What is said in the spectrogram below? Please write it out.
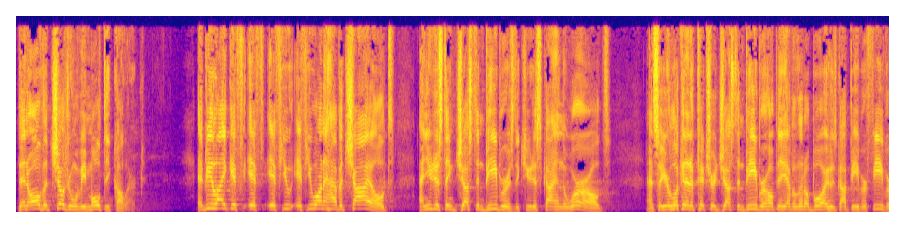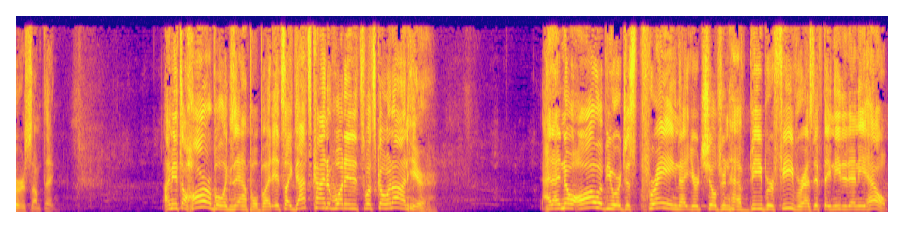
then all the children will be multicolored. It'd be like if, if, if you, if you want to have a child and you just think Justin Bieber is the cutest guy in the world. And so you're looking at a picture of Justin Bieber hoping you have a little boy who's got Bieber fever or something. I mean, it's a horrible example, but it's like, that's kind of what it's, what's going on here. And I know all of you are just praying that your children have Bieber fever as if they needed any help.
